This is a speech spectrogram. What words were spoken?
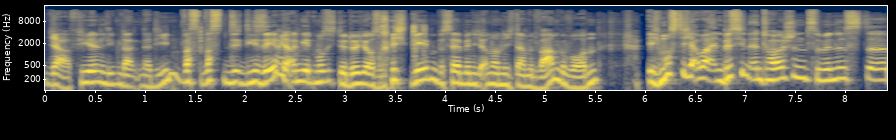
Ja, vielen lieben Dank, Nadine. Was, was die, Serie angeht, muss ich dir durchaus recht geben. Bisher bin ich auch noch nicht damit warm geworden. Ich muss dich aber ein bisschen enttäuschen. Zumindest äh,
